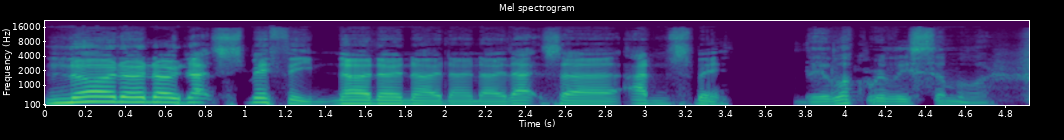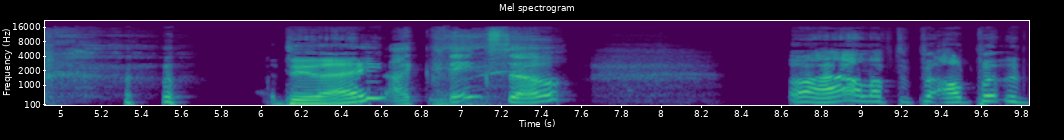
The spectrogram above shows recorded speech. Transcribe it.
No, no, no. That's Smithy. No, no, no, no, no. That's uh, Adam Smith. They look really similar. Do they? I think so. All right, I'll have to. Put, I'll put them.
